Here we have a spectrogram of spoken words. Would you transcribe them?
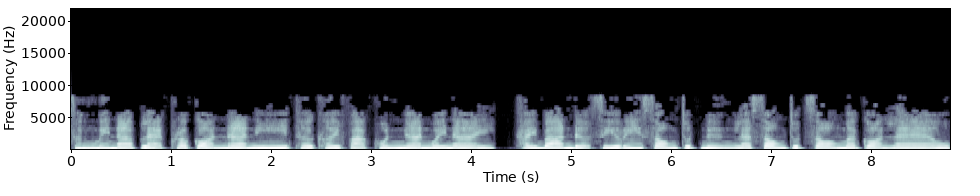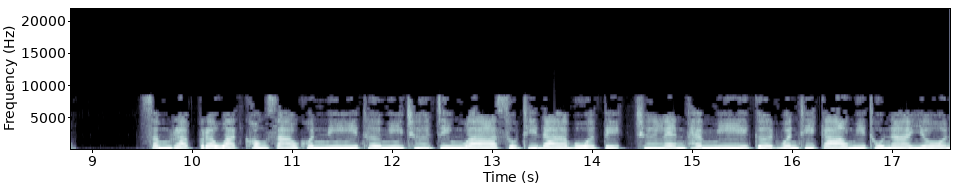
ซึ่งไม่น่าแปลกเพราะก่อนหน้านี้เธอเคยฝากผลงานไว้ใน ไทยบ้านเดอะซีรีส์ 2.1 และ 2.2 มาก่อนแล้วสำหรับประวัติของสาวคนนี้เธอมีชื่อจริงว่าสุธิดาบัวติก ชื่อเล่นแพมมี่เกิดวันที่ 9 มิถุนายน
